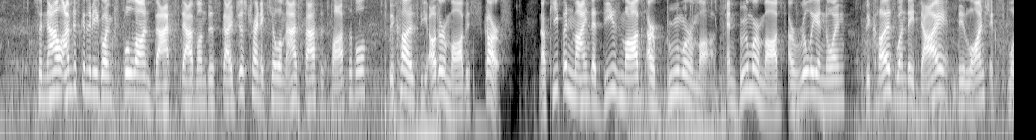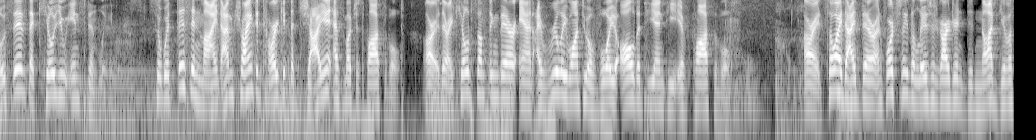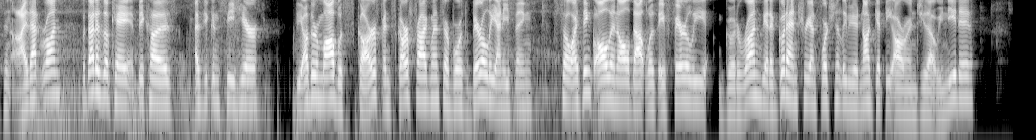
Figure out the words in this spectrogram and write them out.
So now I'm just going to be going full-on backstab on this guy, just trying to kill him as fast as possible, because the other mob is Scarf. Now keep in mind that these mobs are boomer mobs, and boomer mobs are really annoying because when they die, they launch explosives that kill you instantly. So with this in mind, I'm trying to target the giant as much as possible. Alright, there, I killed something there, and I really want to avoid all the TNT if possible. Alright, so I died there. Unfortunately, the Laser Guardian did not give us an eye that run, but that is okay, because, as you can see here, the other mob was Scarf, and Scarf fragments are worth barely anything, So I think all in all, that was a fairly good run. We had a good entry. Unfortunately, we did not get the RNG that we needed.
